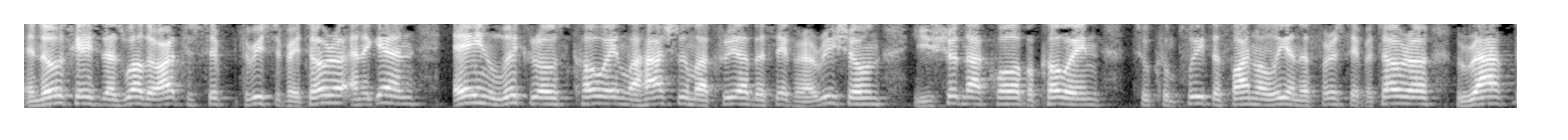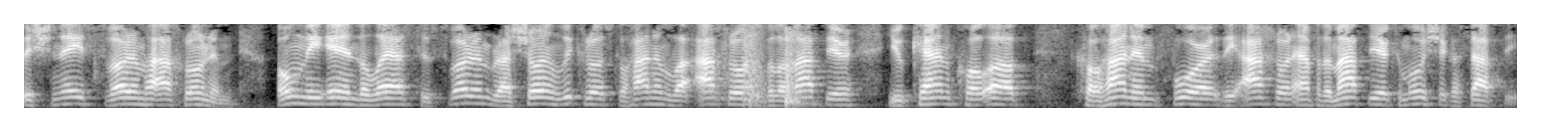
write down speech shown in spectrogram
In those cases as well, there are three Sefer Torah, and again, Ein Likros Kohen Lahashlim Akriya B'Sefer Harishon. You should not call up a Kohen to complete the final Aliyah the first Sefer Torah, Rak B'Shnei Svarim Ha'achronim. Only in the last two Svarim, Rashon Likros Kohanim La'achron V'Lamaftir, you can call up Kohanim for the Achron and for the Maftir, Kamoshe Kasafti.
